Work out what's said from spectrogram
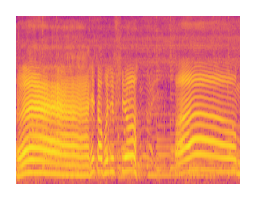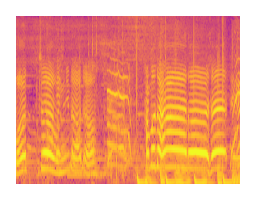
아, 해자 보십시오. 아, 멋져 봅니다. 저. 한번 더 하나, 둘, 셋.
